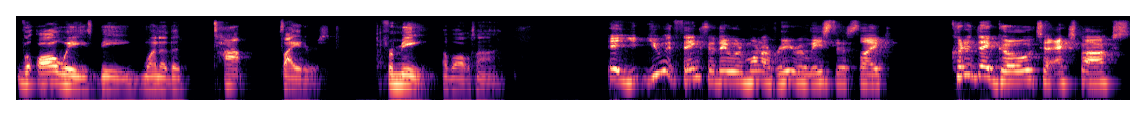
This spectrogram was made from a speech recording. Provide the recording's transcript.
will always be one of the top fighters for me of all time. You, would think that they would want to re-release this. Like, couldn't they go to Xbox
